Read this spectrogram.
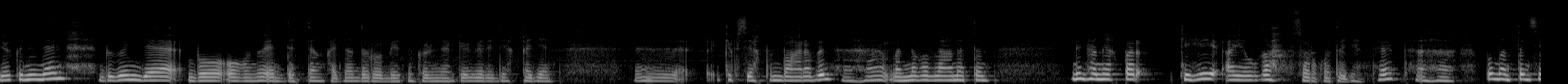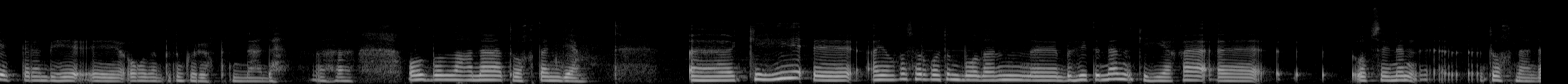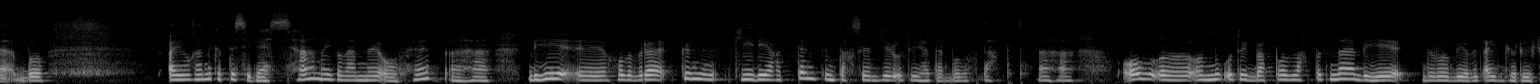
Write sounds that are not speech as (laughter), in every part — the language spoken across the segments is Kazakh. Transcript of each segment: Күнүнен бүгүн де бу оҕону эрдеттен хайна доробиятын көрүнөргө бередек каден кепсиякпын баарабын аха манна боллаанаттан мен ханыакпар киһи айылга соргото ден хөп аха бу мантан сиэттерен биһи оҕолорбутун көрүөхпүтүн наада. Аха ол боллагана туактан диэм. Киһи айылга сорготун буоларын быһыытынан киһиэха опсайынан туохнада бу айылганы кытта сибэс ха майгаламнай ол хэп аха биһи холобра күн киириягаттан күн тахсыр жер утуйхатар болохтахпыт аха ол оннук утуйбап боллахпытына биһи доробиябыт айгырыр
